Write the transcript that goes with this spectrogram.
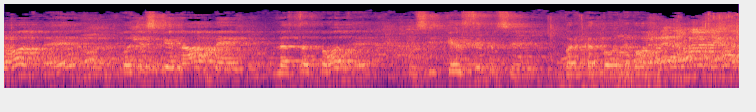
बहुत है और जिसके नाम पे लज्जत बहुत है उसी के ज़िक्र से बरकत बहुत है। बहुत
